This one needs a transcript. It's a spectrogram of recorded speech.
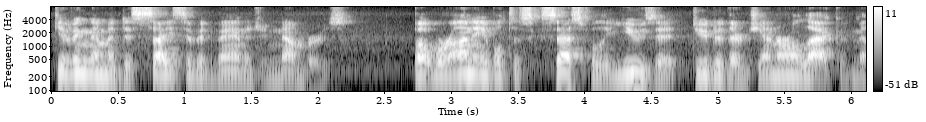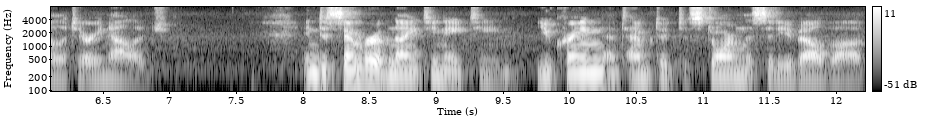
giving them a decisive advantage in numbers, but were unable to successfully use it due to their general lack of military knowledge. In December of 1918, Ukraine attempted to storm the city of Lvov,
